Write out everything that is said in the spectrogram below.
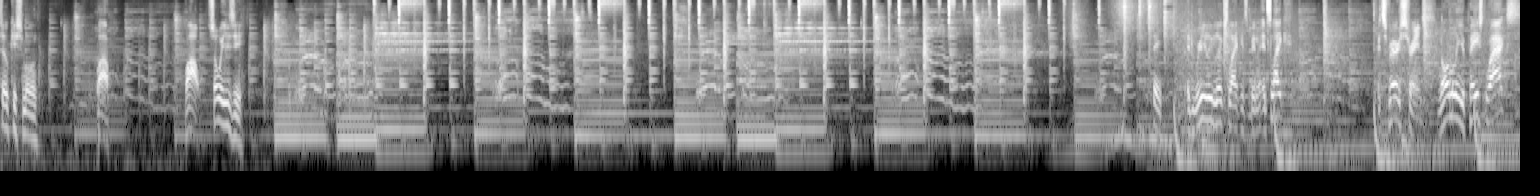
Silky smooth. Wow. Wow, so easy. See, it really looks like it's been, it's like, it's very strange. Normally you paste wax,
